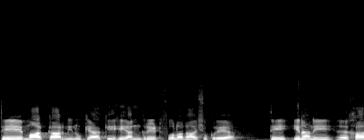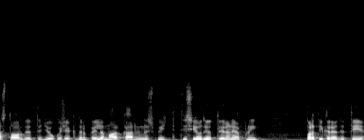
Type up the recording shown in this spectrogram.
ਤੇ ਮਾਰਕ ਕਾਰਨੀ ਨੂੰ ਕਿਹਾ ਕਿ ਇਹ ਅਨਗ੍ਰੇਟਫੁਲ ਆ, ਨਾ ਸ਼ੁਕਰੇ ਆ। ਤੇ ਇਹਨਾਂ ਨੇ ਖਾਸ ਤੌਰ ਦੇ ਉੱਤੇ ਜੋ ਕੁਝ ਇੱਕ ਦਿਨ ਪਹਿਲਾਂ ਮਾਰਕ ਕਾਰਨੀ ਨੇ ਸਪੀਚ ਦਿੱਤੀ ਸੀ, ਉਹਦੇ ਉੱਤੇ ਇਹਨਾਂ ਨੇ ਆਪਣੀ ਪ੍ਰਤੀਕਿਰਿਆ ਦਿੱਤੀ ਹੈ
